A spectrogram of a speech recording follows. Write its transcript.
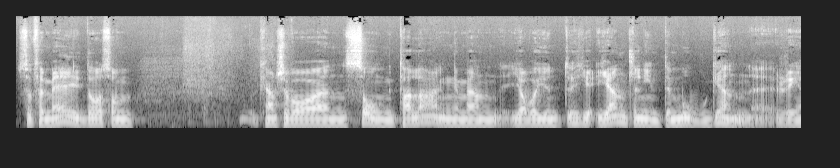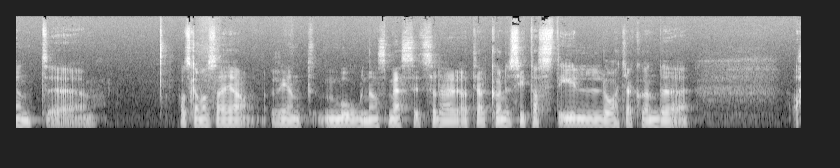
Så för mig då som kanske var en sångtalang men jag var ju inte, egentligen inte mogen eh, rent eh, vad ska man säga, rent mognadsmässigt sådär att jag kunde sitta still och att jag kunde ah,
